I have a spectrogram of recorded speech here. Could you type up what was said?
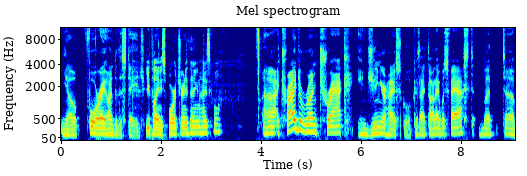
you know, foray onto the stage. You play any sports or anything in high school? Uh, I tried to run track in junior high school because I thought I was fast, but uh,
